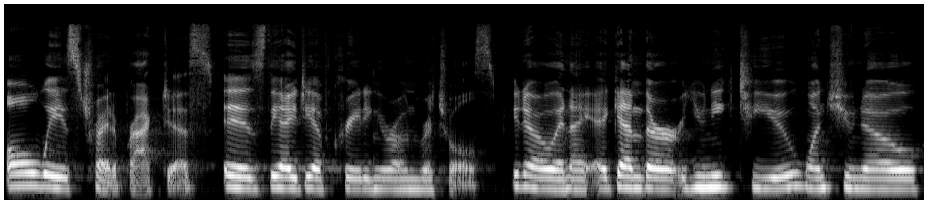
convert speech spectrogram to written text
always try to practice is the idea of creating your own rituals you know and i again they're unique to you. Once you know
